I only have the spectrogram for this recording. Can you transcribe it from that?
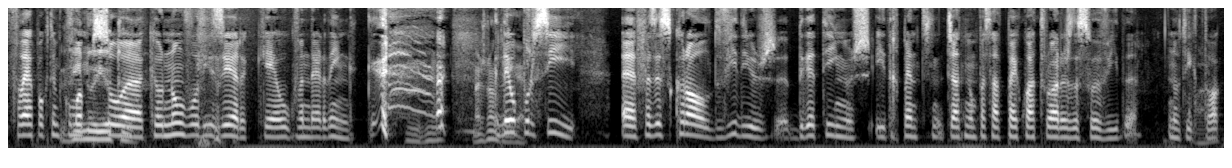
falei há pouco tempo com uma pessoa YouTube. que eu não vou dizer que é o Van der Ding, que, uhum. que deu por si a fazer scroll de vídeos de gatinhos e de repente já tinham passado para aí 4 horas da sua vida no TikTok.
